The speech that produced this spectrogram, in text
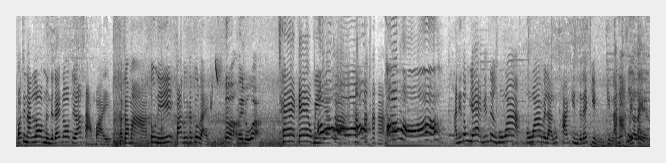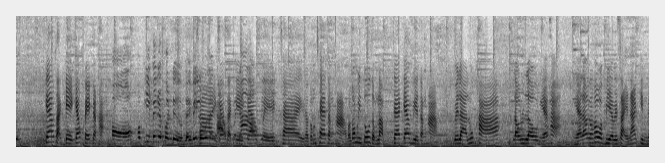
เพราะฉะนั้นรอบหนึ่งจะได้รอบละสามใบ แล้วก็มาตู้นี้ป้ารู้ไหมคะตู้อะไร เออไม่รู้อะแช่แก้วเบียร์ค่ะอ๋อ อันนี้ต้องแยกนิดนึงเพราะว่าเพราะว่าเวลาลูกค้ากินจะได้กลิ่นกลิ่นอัอานนี้หารคืออะไรม่ติดอะลูกแก้วสาเกแก้วเป๊กอะค่ะอ๋อเพราะพี่ไม่ได้คนดื่มเลยไม่รู้ใช่เลยแก้วสาเกแก้วเป๊กใช่ เราต้องแช่ต่างหากเราต้องมีตู้สำหรับแช่แก้วเบียร์ต่างหากเวลาลูกค้าเราเราอย่างเงี้ยค่ะอย่างเงี้ยแล้วก็เข้ามาเบียร์ไปใส่น่ากินไหม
